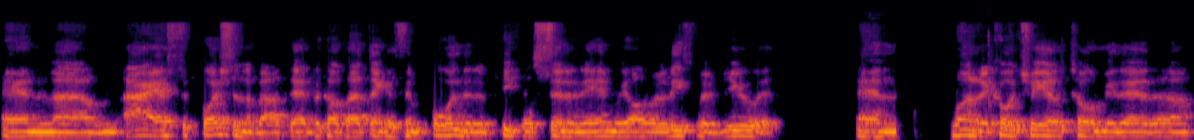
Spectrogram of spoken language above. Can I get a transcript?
And um, I asked a question about that because I think it's important that if people send it in, we all at least review it. And one of the co-chairs told me that uh,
